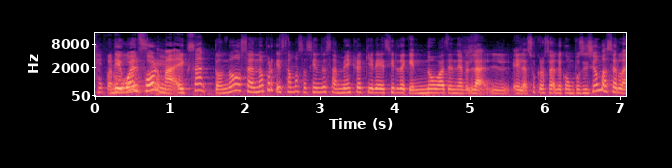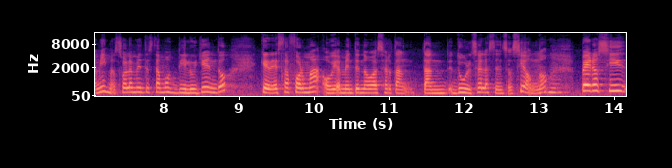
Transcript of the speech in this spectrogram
súper De igual forma, exacto, ¿no? O sea, no porque estamos haciendo esa mezcla quiere decir de que no va a tener el azúcar, o sea, la composición va a ser la misma, solamente estamos diluyendo que de esta forma obviamente no va a ser tan, tan dulce la sensación, ¿no? Pero sí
